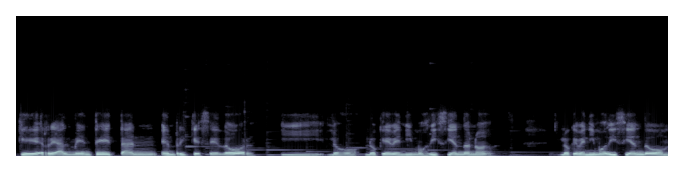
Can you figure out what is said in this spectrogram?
que realmente tan enriquecedor y lo, que venimos diciendo, ¿no? Lo que venimos diciendo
